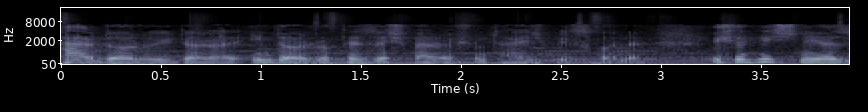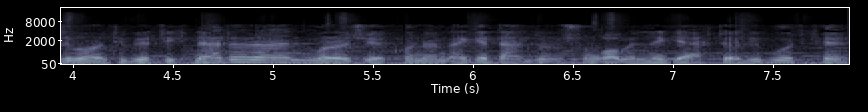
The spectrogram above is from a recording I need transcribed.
هر دارویی دارن این دارو رو پزشک براشون تجویز کنه. ایشون هیچ نیازی به آنتیبیوتیک ندارن مراجعه کنن اگر دندونشون قابل نگهداری بود که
